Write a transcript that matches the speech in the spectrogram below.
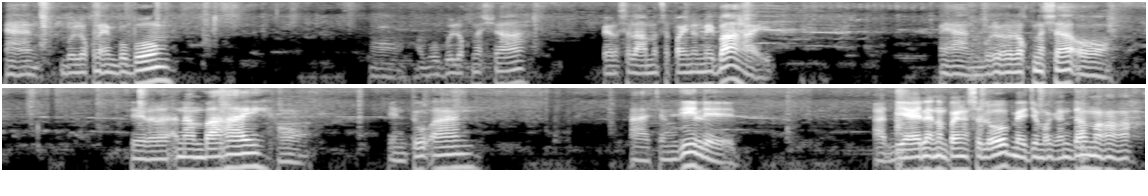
Ayan. Bulok na yung bubong. Oh, mabubulok na siya. Pero salamat sa Panginoon may bahay. Ayan. Bulok na siya. Oh. Sira na ang bahay. Oh. Pintuan. At yung gilid. At biyaya lang ng Panginoon sa loob. Medyo maganda mga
